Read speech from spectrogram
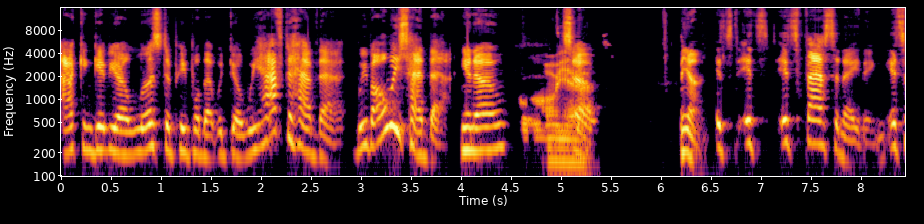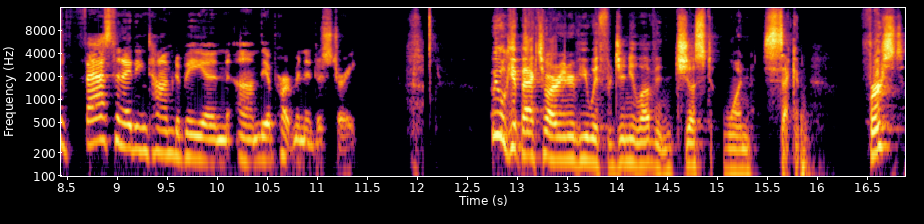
I can give you a list of people that would go, we have to have that. We've always had that, you know? Oh, yeah. So, yeah, it's it's it's fascinating. It's a fascinating time to be in um, the apartment industry. We will get back to our interview with Virginia Love in just one second. First,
